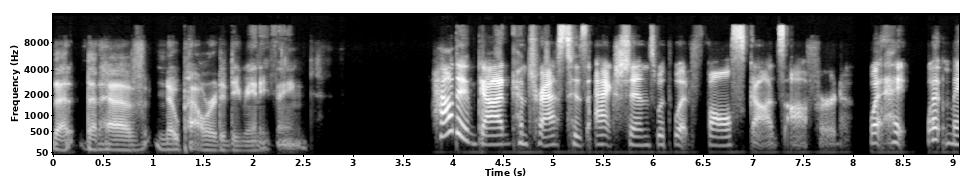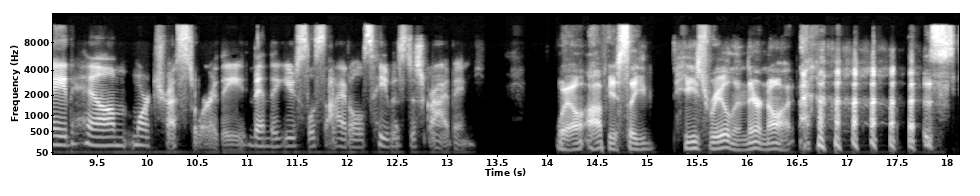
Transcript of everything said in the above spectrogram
that that have no power to do anything. How did God contrast his actions with what false gods offered? What what made him more trustworthy than the useless idols he was describing? Well, obviously he's real and they're not. so,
